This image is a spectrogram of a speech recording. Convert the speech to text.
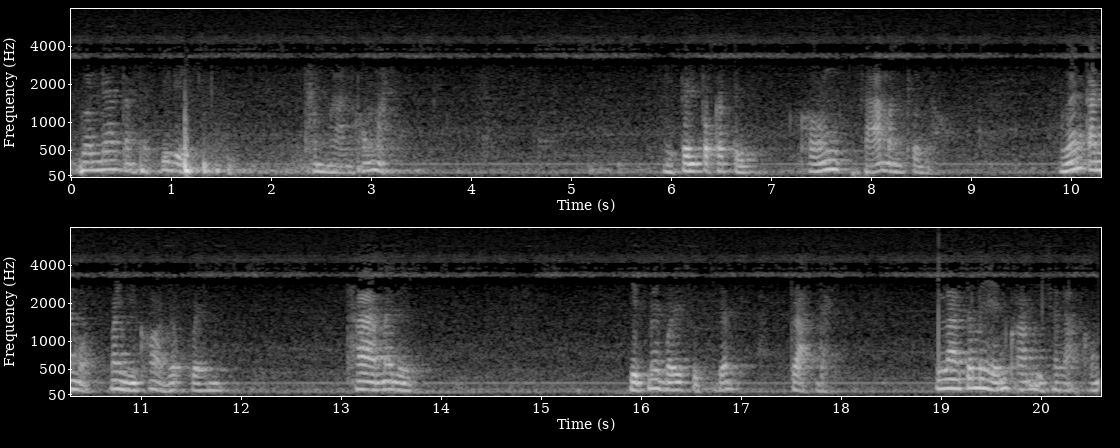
มณ์รวมแล้วตั้งแต่กิเลสทำงานของมันเป็นปกติของสามัญชนเรา เหมือนกันหมด ไม่มีข้อยกเว้น ถ้าไม่ได้จิตไม่บริสุทธิ์ยันตราบใดเราจะไม่เห็นความอิสระของ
